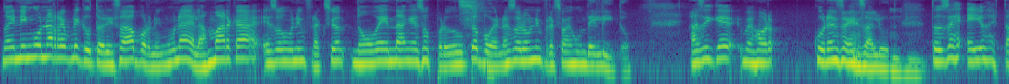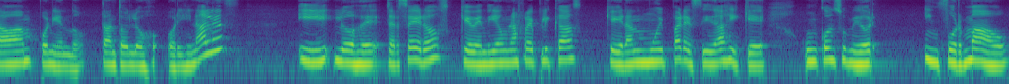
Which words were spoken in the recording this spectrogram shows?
No hay ninguna réplica autorizada por ninguna de las marcas. Eso es una infracción. No vendan esos productos porque no es solo una infracción, es un delito. Así que mejor cúrense en salud. Entonces ellos estaban poniendo tanto los originales y los de terceros que vendían unas réplicas que eran muy parecidas y que un consumidor informado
